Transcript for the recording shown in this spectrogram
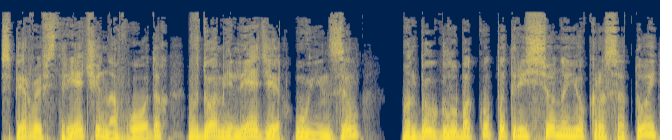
С первой встречи на водах в доме леди Уинзел он был глубоко потрясен ее красотой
